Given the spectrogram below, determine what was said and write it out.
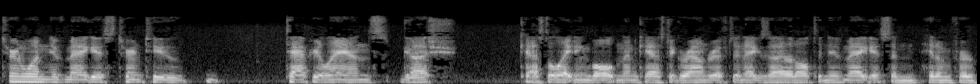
turn one Niv Magus, turn two tap your lands, gush, cast a lightning bolt, and then cast a ground rift and exile it all to Niv Magus and hit him for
